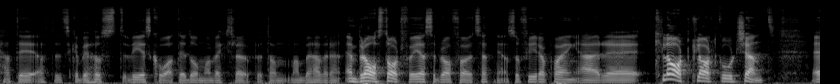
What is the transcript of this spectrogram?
att, det, att det ska bli höst VSK, att det är då man växlar upp. Utan man behöver en, en bra start för att ge sig bra förutsättningar. Så fyra poäng är eh, klart, klart godkänt. Eh,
